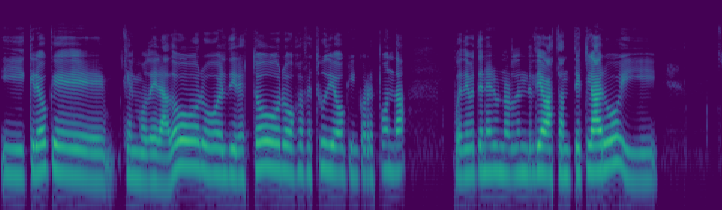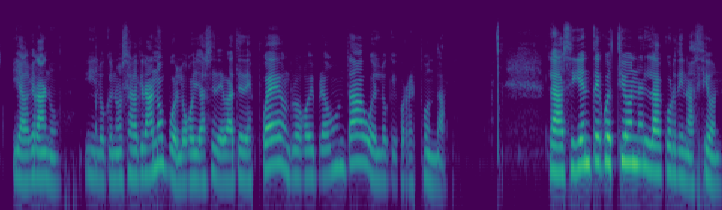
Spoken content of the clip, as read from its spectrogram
y creo que, el moderador o el director o jefe de estudio o quien corresponda pues debe tener un orden del día bastante claro y, y al grano. Y lo que no sea al grano, pues luego ya se debate después, un ruego y pregunta o en lo que corresponda. La siguiente cuestión es la coordinación.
